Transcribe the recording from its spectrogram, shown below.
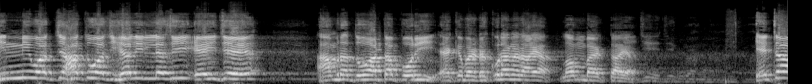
ইন্নি ওয়াজ্জাহাতু ওয়াজহিয়ালিল্লাজি এই যে আমরা দোয়াটা পড়ি একেবারে এটা কোরআনের আয়াত লম্বা একটা আয়াত। এটা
